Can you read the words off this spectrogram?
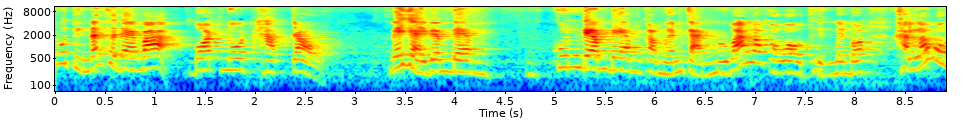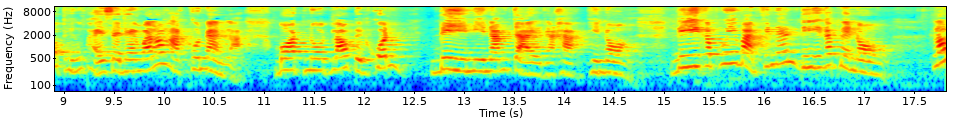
พูดถึงนั่นแสดงว่าบอสโนดหักเจ้าแม่ใหญ่แบมแบมคุณแบมแบมก็เหมือนกันมือว่านเราก็เว้าถึงมันบอขันเราเว้าถึงไผแสดงว่าเราหักคุณนั่นล่ะ บอสโนดเราเป็นคนดีมีน้ำใจนะคะ พี่น้อง ดีกับผู้บ้านฟินแลนซ์ดีกับแม่น้อง เรา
